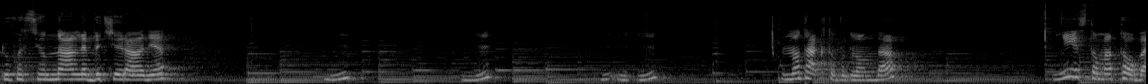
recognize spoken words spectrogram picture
Profesjonalne wycieranie. Mm. Mm. Mm, mm, mm. No tak to wygląda. Nie jest to matowe.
